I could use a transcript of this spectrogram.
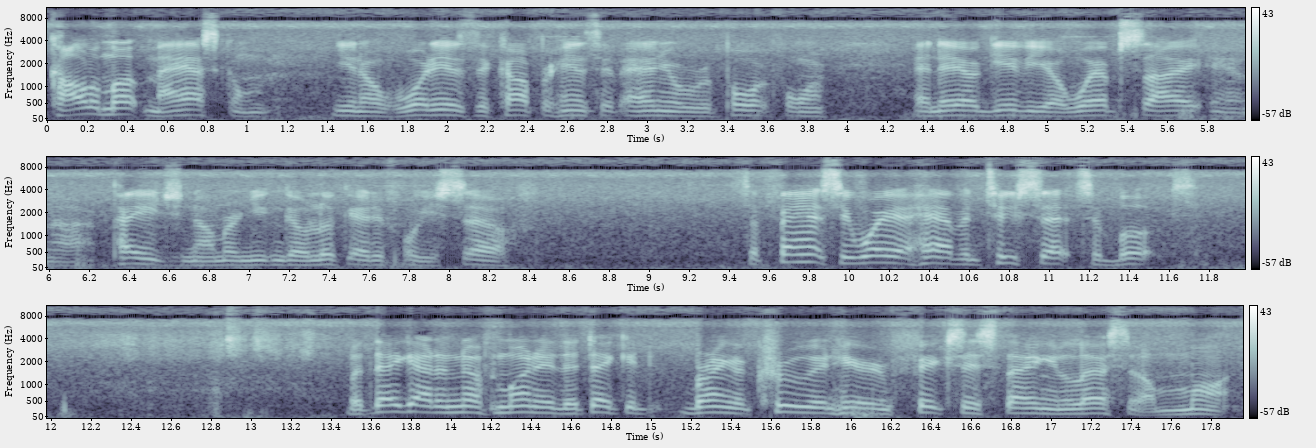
call them up and ask them, you know, what is the comprehensive annual report form? And they'll give you a website and a page number and you can go look at it for yourself. It's a fancy way of having two sets of books. But they got enough money that they could bring a crew in here and fix this thing in less than a month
